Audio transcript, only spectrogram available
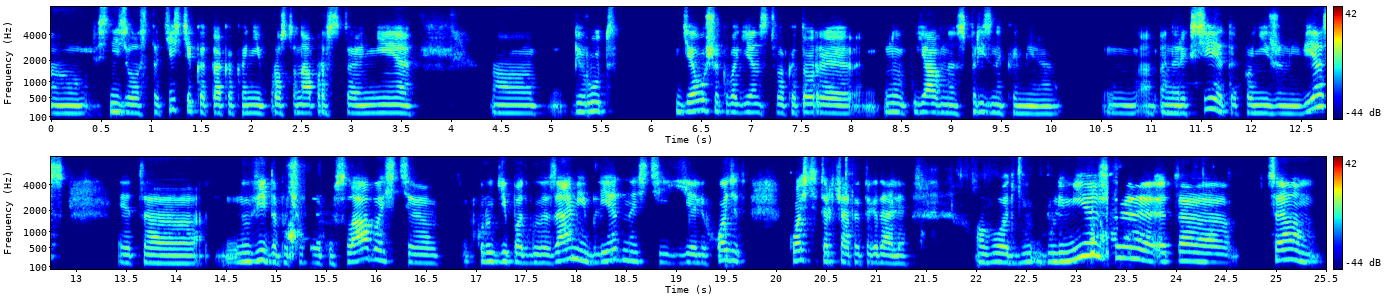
э, снизилась статистика, так как они просто-напросто не э, берут девушек в агентство, которые ну, явно с признаками анорексии, это пониженный вес, это, ну, видно по человеку слабость, э, круги под глазами, бледность, еле ходит, кости торчат и так далее. Вот. Булимия же это в целом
